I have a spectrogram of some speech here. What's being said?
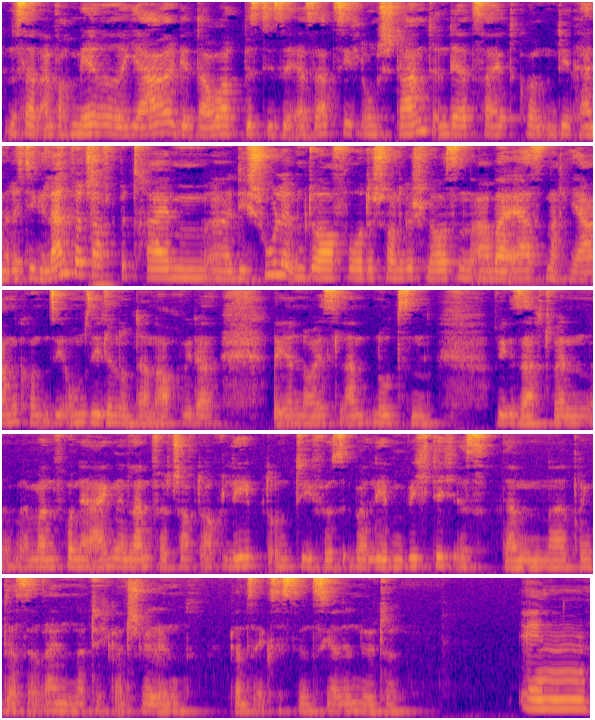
Und es hat einfach mehrere Jahre gedauert, bis diese Ersatzsiedlung stand. In der Zeit konnten die keine richtige Landwirtschaft betreiben. Äh, die Schule im Dorf wurde schon geschlossen, aber erst nach Jahren konnten sie umsiedeln und dann auch wieder ihr neues Land nutzen. Wie gesagt, wenn, wenn man von der eigenen Landwirtschaft auch lebt und die fürs Überleben wichtig ist, dann äh, bringt das einen natürlich ganz schnell in ganz existenzielle Nöte. In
